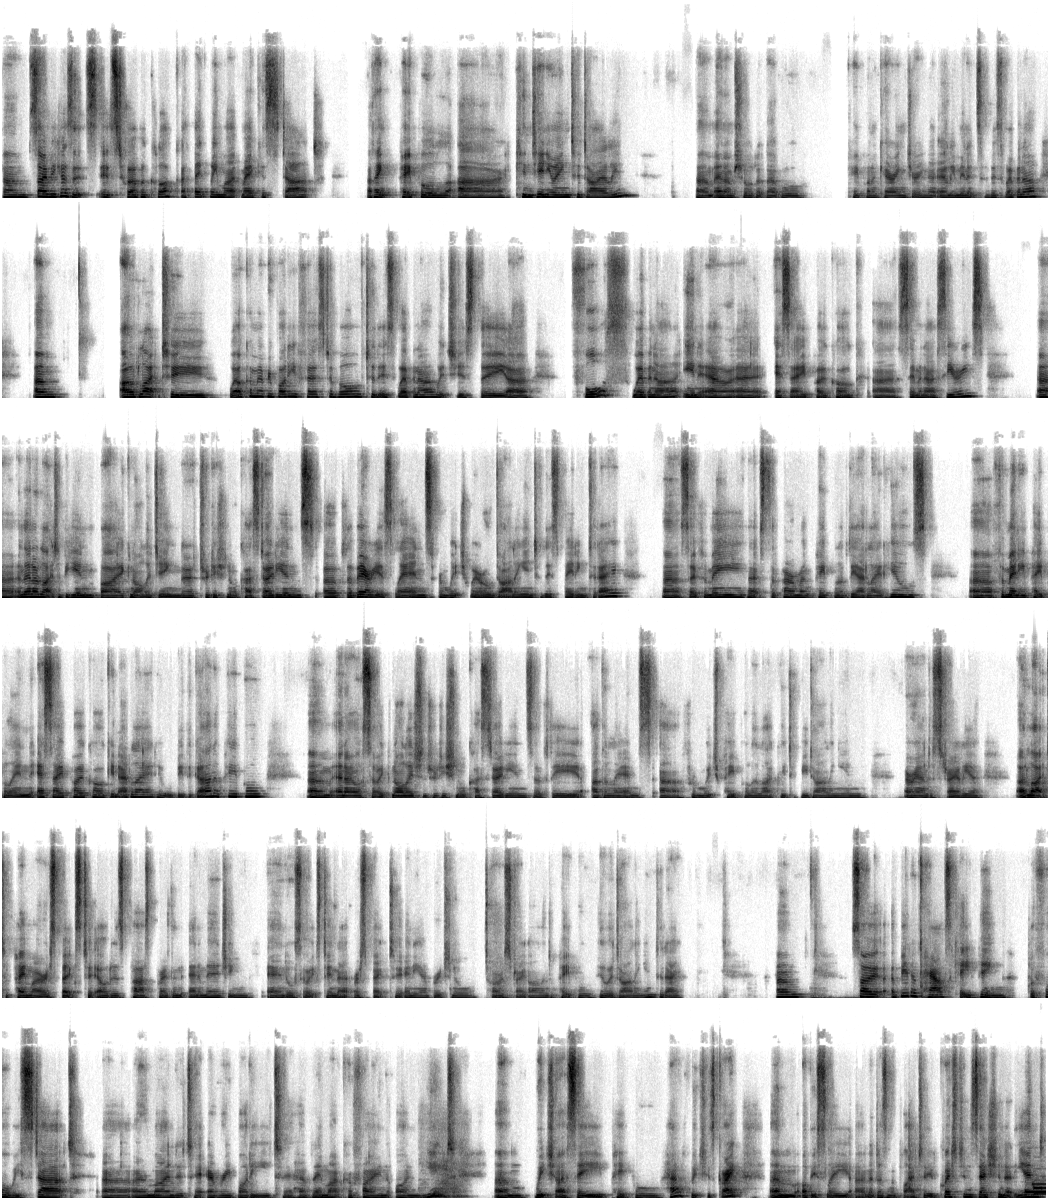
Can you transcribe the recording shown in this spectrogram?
Um, so because it's it's 12 o'clock, I think we might make a start. I think people are continuing to dial in, um, and I'm sure that that will keep on occurring during the early minutes of this webinar. Um, I would like to welcome everybody, first of all, to this webinar, which is the uh, fourth webinar in our uh, SA PoCoG uh, seminar series. Uh, and then I'd like to begin by acknowledging the traditional custodians of the various lands from which we're all dialing into this meeting today. Uh, so for me, that's the Peramangk people of the Adelaide Hills. Uh, for many people in SA PoCoG in Adelaide, it will be the Kaurna people. Um, and I also acknowledge the traditional custodians of the other lands uh, from which people are likely to be dialing in around Australia. I'd like to pay my respects to elders past, present and emerging and also extend that respect to any Aboriginal Torres Strait Islander people who are dialing in today. Um, so a bit of housekeeping before we start. Uh, a reminder to everybody to have their microphone on mute, um, which I see people have, which is great. Um, obviously, uh, it doesn't apply to the question session at the end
